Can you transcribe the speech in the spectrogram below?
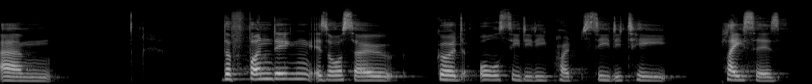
Um, the funding is also good all CDD, CDT places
